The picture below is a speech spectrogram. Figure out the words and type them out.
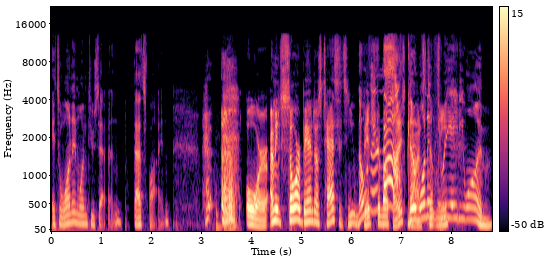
it's one in one two seven. That's fine. or I mean, so are Bandos tassets, and you No, bitched about not. those They're one in three eighty one.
